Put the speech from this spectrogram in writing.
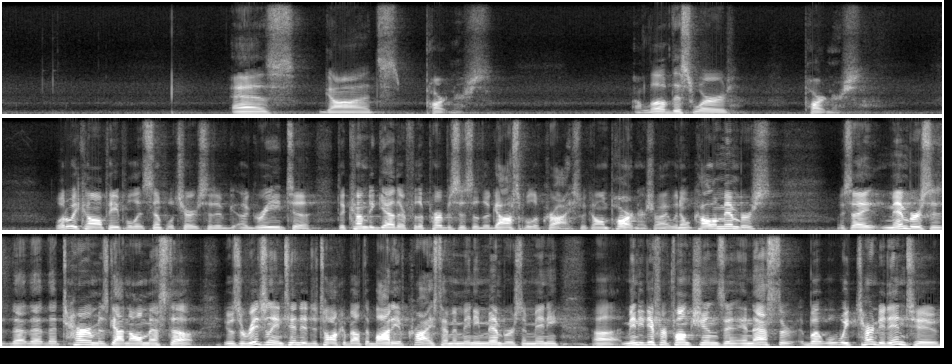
As God's partners. I love this word, partners. What do we call people at Simple Church that have agreed to, to come together for the purposes of the gospel of Christ? We call them partners, right? We don't call them members. We say members, that, that, that term has gotten all messed up. It was originally intended to talk about the body of Christ having many members and many, uh, many different functions, and, and that's the, but what we turned it into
